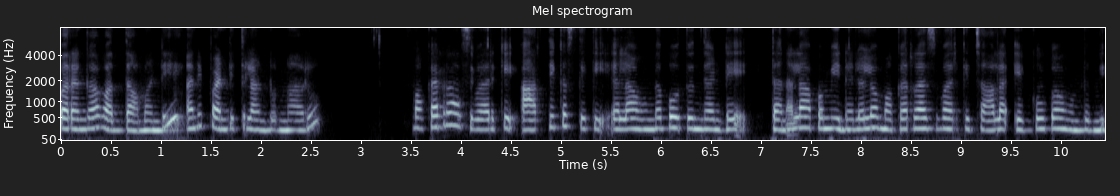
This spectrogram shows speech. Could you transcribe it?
పరంగా వద్దామండి అని పండితులు అంటున్నారు. మకర రాశి వారికి ఆర్థిక స్థితి ఎలా ఉండబోతుందంటే ధనలాభం ఈ నెలలో మకర రాశి వారికి చాలా ఎక్కువగా ఉంటుంది.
